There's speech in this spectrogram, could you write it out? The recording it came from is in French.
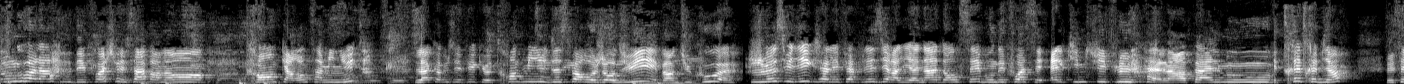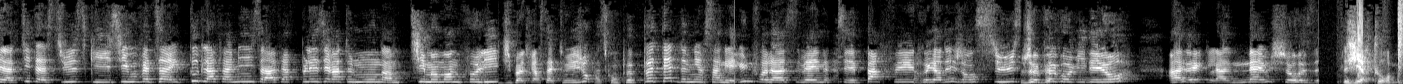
Donc voilà, des fois je fais ça pendant 30-45 minutes. Là comme j'ai fait que 30 minutes de sport aujourd'hui, et ben du coup euh, je me suis dit que j'allais faire plaisir à Liana à danser. Bon des fois c'est elle qui me suit plus, elle a pas le move. C'est très très bien. Et c'est la petite astuce qui, si vous faites ça avec toute la famille, ça va faire plaisir à tout le monde, un petit moment de folie. Je dis pas de faire ça tous les jours parce qu'on peut peut-être devenir cinglé une fois dans la semaine. C'est parfait. Regardez, j'en suce. Je veux vos vidéos avec la même chose. J'y retourne.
